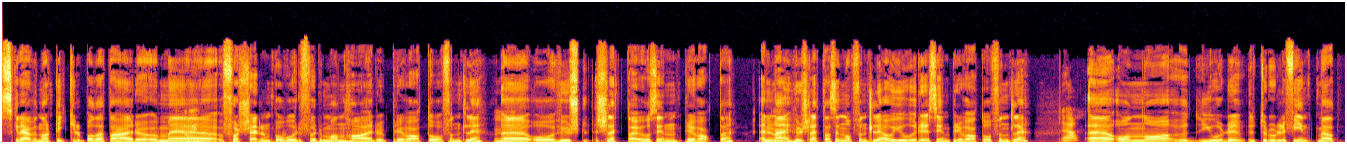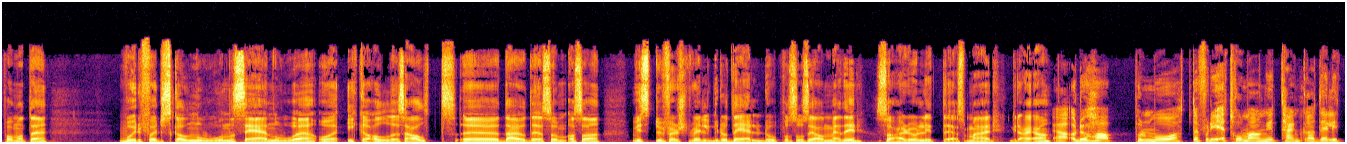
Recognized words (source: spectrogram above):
skrev en artikkel på dette her med forskjellen på hvorfor man har privat og offentlig. mm. uh, og hun sletta jo sin private. Eller nei, hun sletta sin offentlige og gjorde sin private offentlig. Ja. Uh, og nå gjorde det utrolig fint med at på en måte Hvorfor skal noen se noe, og ikke alle se alt? Eh, det er jo det som Altså, hvis du først velger å dele det opp på sosiale medier, så er det jo litt det som er greia. Ja, og du har på en måte Fordi jeg tror mange tenker at det er litt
